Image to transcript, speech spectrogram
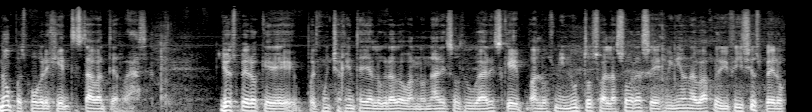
No, pues pobre gente, estaba aterrada. Yo espero que pues mucha gente haya logrado abandonar esos lugares que a los minutos o a las horas se vinieron abajo edificios, pero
